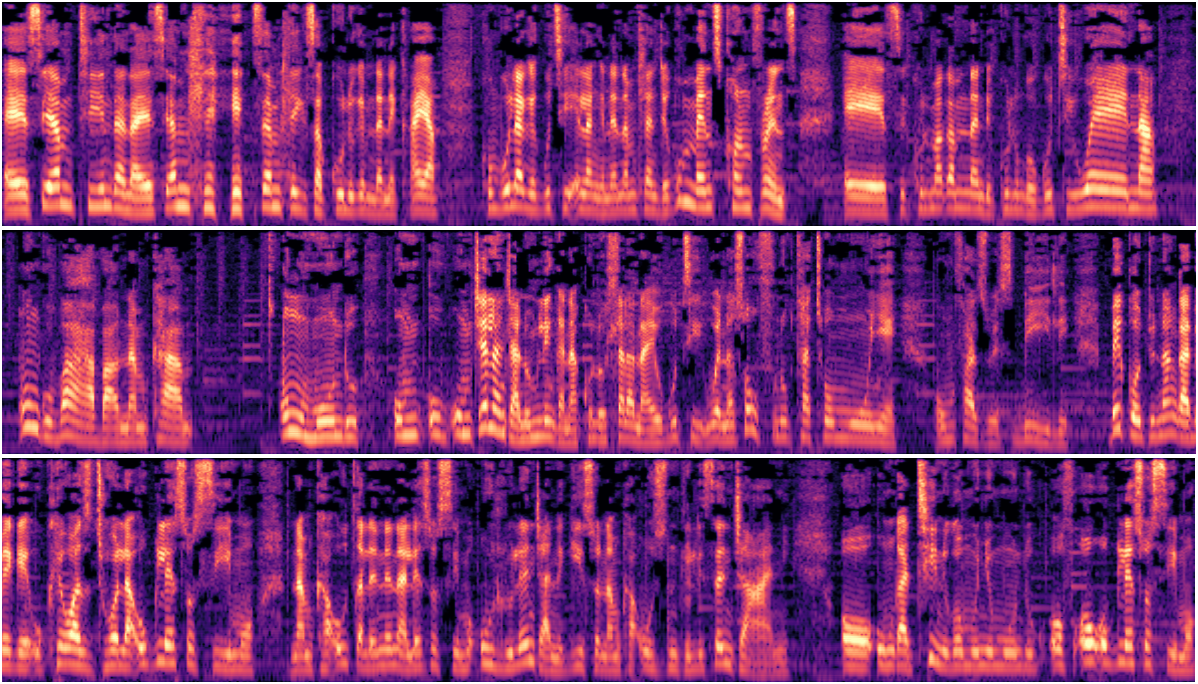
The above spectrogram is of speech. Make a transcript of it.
Eh siyamthinda naye siyamhle siyamhlekisa khulu ke mntana ekhaya. Khumbula ke ukuthi elangene namhlanje ku-men's conference eh sikhuluma kamnandi khulu ngokuthi wena ungubaba namkha ungumuntu um- um- umtshela njani umlingani akho lohlala naye ukuthi wena sowufuna ukuthatha omunye umfazi wesibili? Begodwa nangabe-ke ukhe wazithola ukuleso simo namkha ucalene naleso simo udlule njani kiso namkha uzindlulise njani? Or ungathini komunye umuntu okuleso simo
